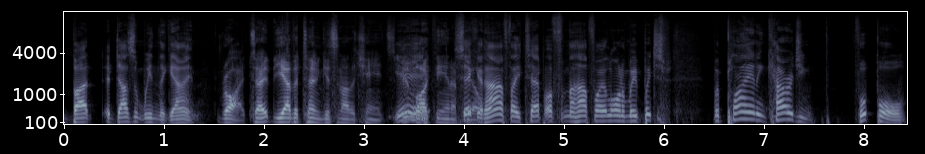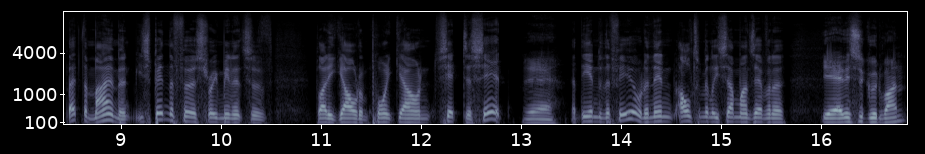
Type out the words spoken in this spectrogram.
but it doesn't win the game. right, so the other team gets another chance. Yeah, like the NFL. Second half, they tap off from the halfway line, and we, we just we're playing encouraging football at the moment. You spend the first three minutes of bloody golden point going set to set Yeah. at the end of the field, and then ultimately someone's having a Yeah, this is a good one.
